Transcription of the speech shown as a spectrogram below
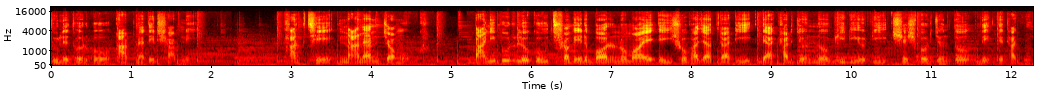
তুলে ধরব আপনাদের সামনে। থাকছে নানান চমক। বাণীপুর লোক উৎসবের বর্ণময় এই শোভাযাত্রাটি দেখার জন্য ভিডিওটি শেষ পর্যন্ত দেখতে থাকুন।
